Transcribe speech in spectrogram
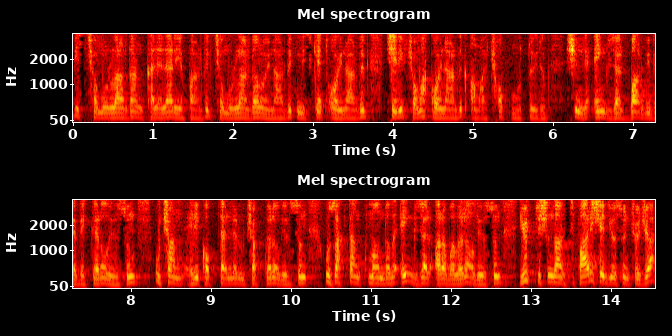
biz çamurlardan kaleler yapardık, çamurlardan oynardık, misket oynardık, çelik çomak oynardık ama çok mutluyduk. Şimdi en güzel Barbie bebekleri alıyorsun, uçan helikopterler, uçaklar alıyorsun, uzaktan kumandalı en güzel arabaları alıyorsun, yurt dışından sipariş ediyorsun çocuğa,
